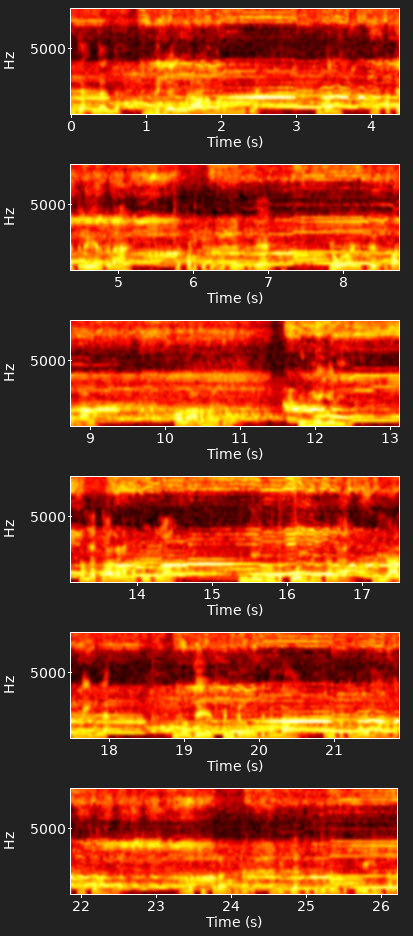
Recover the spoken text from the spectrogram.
இந்த இந்த இந்த இதுக்குள்ளே எவ்வளோ ஆழம் பாருங்க இதுக்குள்ளே இங்க பாருங்க. இந்த பக்கத்துலேயே இருக்கிறேன் இந்த படிக்கட்டுக்குள்ளே இருக்குது. எவ்வளோ எப்படி இருக்குது பாருங்க ஆழம். அவ்வளோ ஆழமாக இருக்குது. பெரிய ஏரி இது. நல்லா தாராளமாக குளிக்கலாம். இங்கே இது வந்து கோயில் இருக்கால இது யாருமே இல்லை. இங்கே வந்து பெண்களும் வந்து நல்லா தனிப்பட்ட முறையில் அழகாக குளிக்கலாம் இதில். நல்லா சூப்பராக இருக்குது இது. இந்த கேட்டு தெரியுறது வந்து கோயில் விட்டால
